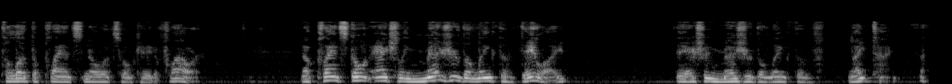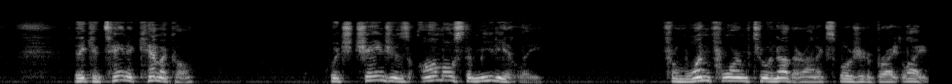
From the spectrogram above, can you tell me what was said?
to let the plants know it's okay to flower. Now, plants don't actually measure the length of daylight, they actually measure the length of nighttime. they contain a chemical which changes almost immediately from one form to another on exposure to bright light.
